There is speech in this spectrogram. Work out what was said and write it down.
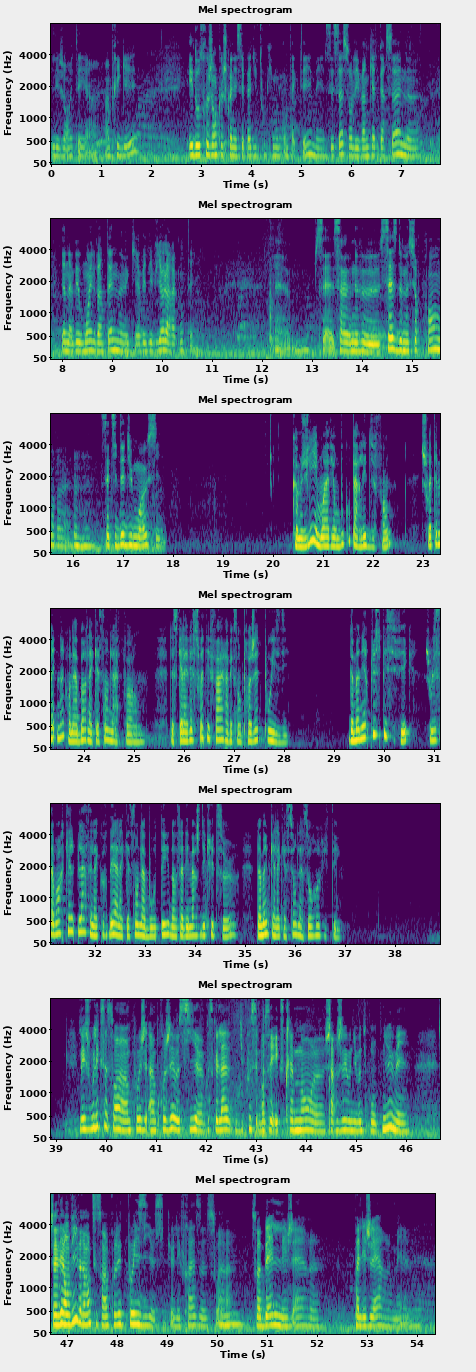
les gens étaient intrigués et d'autres gens que je connaissais pas du tout qui m'ont contacté. Mais c'est ça, sur les 24 personnes, euh, il y en avait au moins une vingtaine euh, qui avaient des viols à raconter. Euh, ça, ne cesse de me surprendre, mhm. cette idée du moi aussi. Comme Julie et moi avions beaucoup parlé du fond, je souhaitais maintenant qu'on aborde la question de la forme, de ce qu'elle avait souhaité faire avec son projet de poésie. De manière plus spécifique, je voulais savoir quelle place elle accordait à la question de la beauté dans sa démarche d'écriture, de même qu'à la question de la sororité. Mais je voulais que ce soit un, un projet aussi, euh, parce que là, du coup, c'est bon, extrêmement euh, chargé au niveau du contenu, mais j'avais envie vraiment que ce soit un projet de poésie aussi, que les phrases soient, mm. soient belles, légères, euh, pas légères, mais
